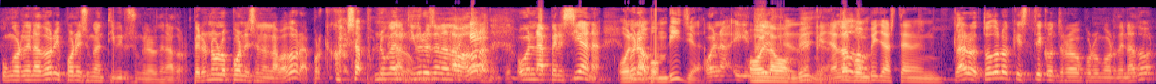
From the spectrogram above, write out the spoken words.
un ordenador y pones un antivirus en el ordenador, pero no lo pones en la lavadora. ¿Por qué cosa pone un Claro. antivirus en la lavadora? O en la persiana. O en Bueno, la bombilla. O en la, y O en la entonces- bombilla. Que ya las Todo. bombillas están. Claro, todo lo que esté controlado por un ordenador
